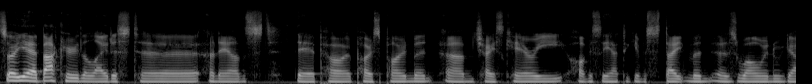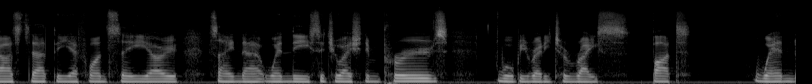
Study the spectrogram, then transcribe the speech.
So yeah, Baku, the latest, uh, announced their po- postponement. Um, Chase Carey obviously had to give a statement as well in regards to that. The F1 CEO saying that when the situation improves, we'll be ready to race. But when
